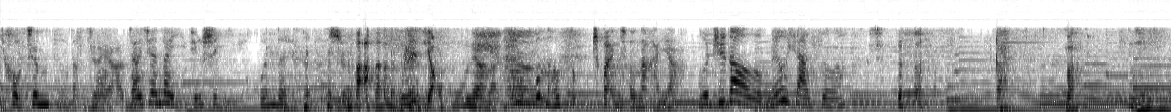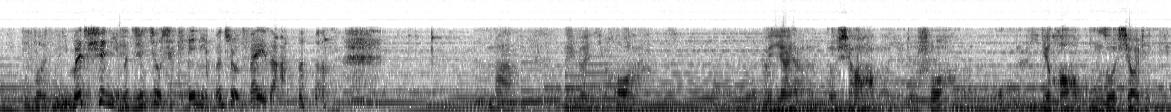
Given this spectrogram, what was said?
以后真不能这样。咱现在已经是已婚的人了，是吧？不是小姑娘了，不能总穿成那样。我知道了，没有下次了。来，妈，嗯，不不，你们吃你们吃，就是给你们准备的。妈，那个以后啊，我跟丫丫都想好了，也都说好了，我们俩一定好好工作，孝敬您，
